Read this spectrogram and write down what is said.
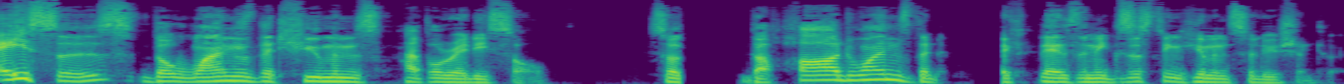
aces the ones that humans have already solved. So the hard ones that there's an existing human solution to it.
